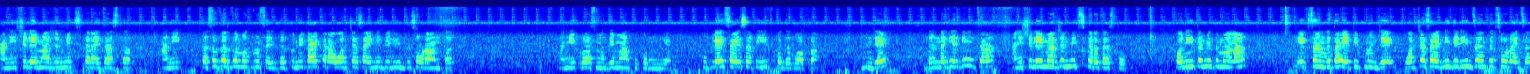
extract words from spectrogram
आणि शिलाई मार्जिन मिक्स करायचं असतं. आणि तसं जर जमत नसेल तर तुम्ही काय करा वरच्या साईडने दीड इंच सोडा अंतर. आणि क्रॉसमध्ये मार्क करून घ्या. कुठल्याही साईजसाठी हीच पद्धत वापरा. म्हणजे दंडगेर घ्यायचा आणि शिलाई मार्जिन मिक्स करत असतो. पण इथं मी तुम्हाला एक सांगत आहे टिप म्हणजे वरच्या साईडने दीड इंच अंतर सोडायचं.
